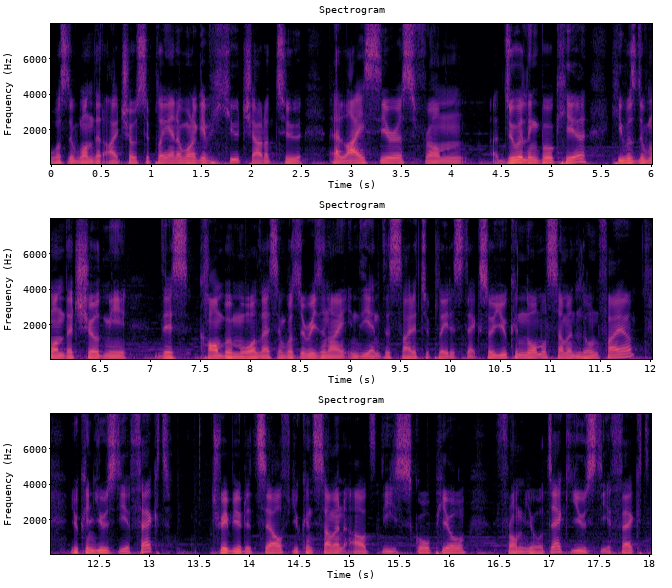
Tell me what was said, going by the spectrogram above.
was the one that I chose to play and I want to give a huge shout out to Eli Sirius from Duelingbook here, he was the one that showed me this combo more or less and was the reason I in the end decided to play this deck. So you can normal summon Lonefire, you can use the effect, Tribute itself, you can summon out the Scorpio from your deck, use the effect,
